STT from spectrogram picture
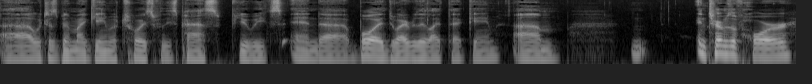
uh, which has been my game of choice for these past few weeks. And uh, boy, do I really like that game. Um, in terms of horror,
